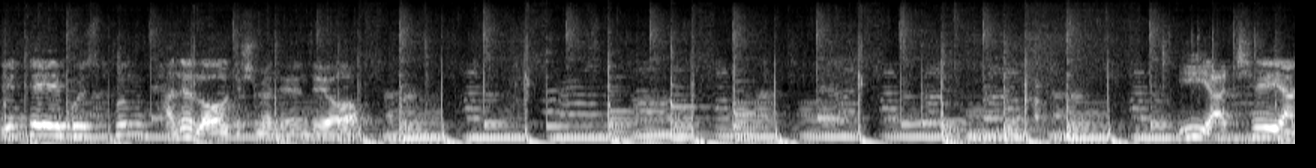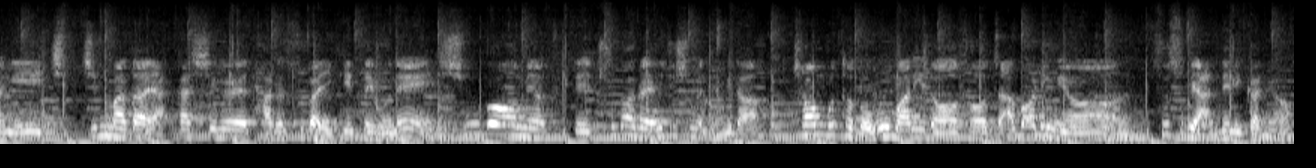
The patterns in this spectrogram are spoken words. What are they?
1테이블스푼 반을 넣어주시면 되는데요. 이 야채의 양이 집집마다 약간씩을 다를 수가 있기 때문에 싱거우면 그때 추가를 해주시면 됩니다. 처음부터 너무 많이 넣어서 짜버리면 수습이 안 되니까요.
